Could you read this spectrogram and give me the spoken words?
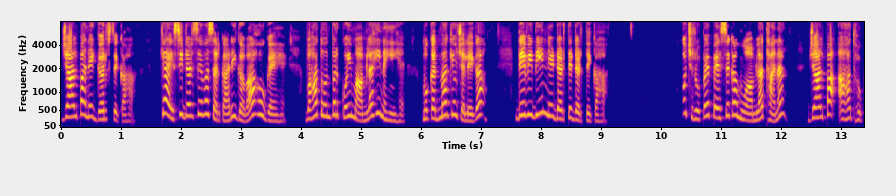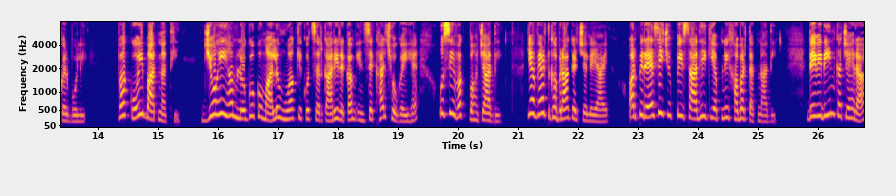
जालपा ने गर्व से कहा, क्या इसी डर से वह सरकारी गवाह हो गए हैं? वहाँ तो उन पर कोई मामला ही नहीं है। मुकदमा क्यों चलेगा? देवीदीन ने डरते डरते कहा, कुछ रुपए पैसे का मुआमला था ना? जालपा आहत होकर बोली, वह कोई बात न थी। जो ही हम लोगों को मालूम हुआ कि कुछ सरकारी रकम इनसे खर्च हो गई है, उसी वक्त पहुँचा दी। यह व्यर्थ घबरा कर चले आए। और फिर ऐसी चुप्पी साधी की अपनी खबर तक ना दी। देवीदीन का चेहरा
